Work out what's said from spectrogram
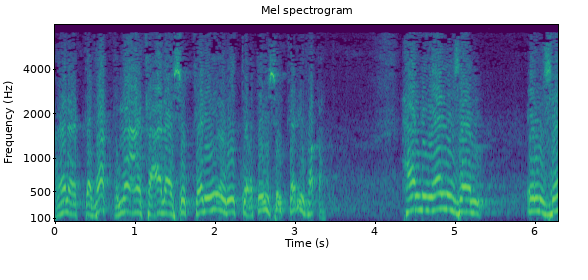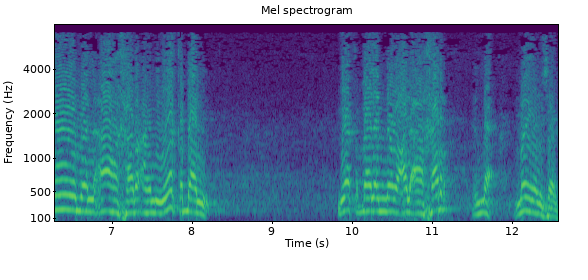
أنا اتفقت معك على سكري أريد تعطيني سكري فقط. هل يلزم إلزام الآخر أن يقبل يقبل النوع الآخر؟ لا ما يلزم.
